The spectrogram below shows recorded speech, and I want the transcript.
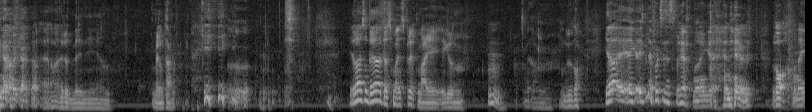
Ja, greit. ja. Jeg rødmer inni i mellom tærne. Ja, så Det er det som har inspirert meg, i grunnen. Um, Og du, da? Ja, jeg, jeg ble faktisk inspirert når jeg Det er jo litt rart, men jeg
